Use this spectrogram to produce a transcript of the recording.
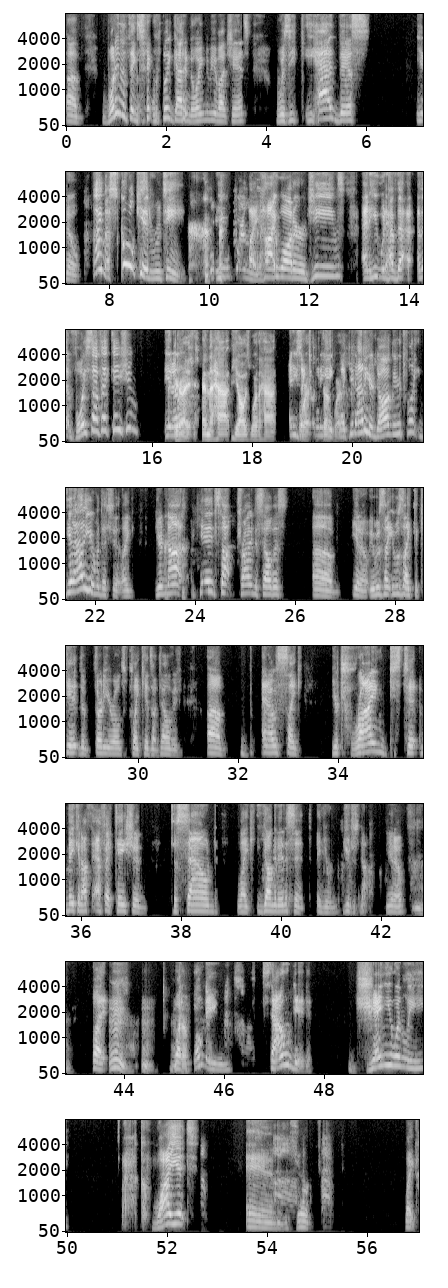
Um, one of the things that really got annoying to me about Chance was he he had this, you know, I'm a school kid routine he would wear like high water jeans and he would have that that voice affectation, you know, You're right. And the hat, he always wore the hat. and he's like 28. Like, get out of here, dog. You're 20. Get out of here with this shit. Like, you're not a kid. Stop trying to sell this. Um, you know, it was like it was like the kid, the 30 year olds play kids on television. Um, and I was like, you're trying to, to make enough affectation to sound like young and innocent, and you're you're just not, you know. Mm. But Mm. Mm. but Okay. Noname sounded genuinely quiet and reserved. Like,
